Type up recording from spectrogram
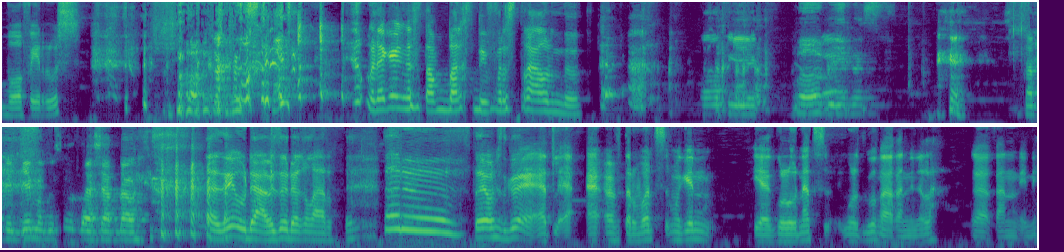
bawa virus. mereka yang nge-stop Bucks di first round tuh. Oh, iya. Bawa virus. Satu game habis itu udah shutdown. Jadi udah, habis itu udah kelar. Aduh. Tapi maksud gue at, afterwards mungkin ya kalau Nets menurut gue nggak akan inilah, nggak akan ini,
